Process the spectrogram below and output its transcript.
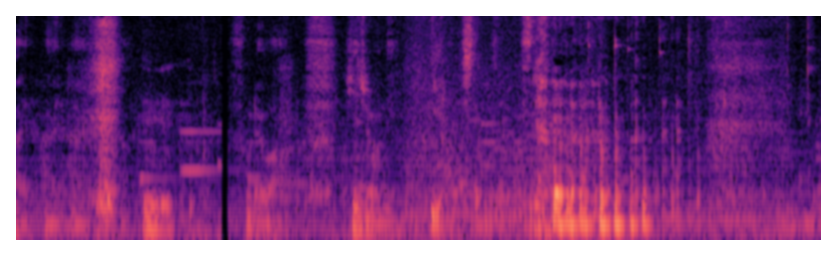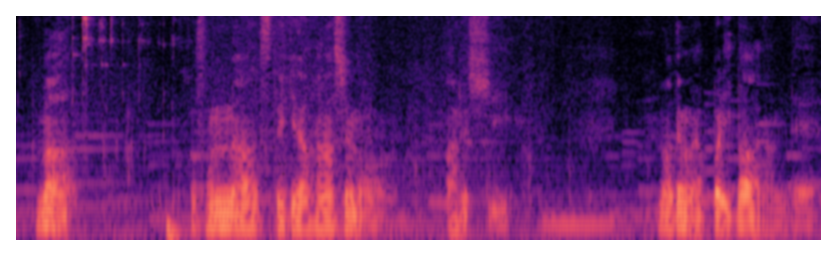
はいはい、はい、うん。それは非常にいい話でございます。ね まあそんな素敵な話もあるしまあでもやっぱりバーなんで、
